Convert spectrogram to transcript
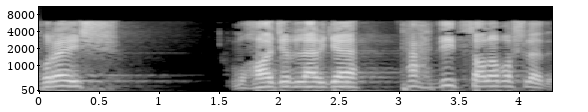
quraysh muhojirlarga tahdid sola boshladi.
